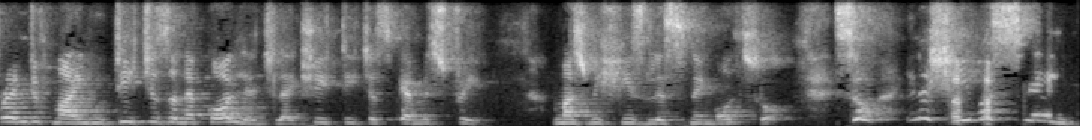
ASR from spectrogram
friend of mine who teaches in a college like she teaches chemistry must be she's listening also. So you know she was saying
